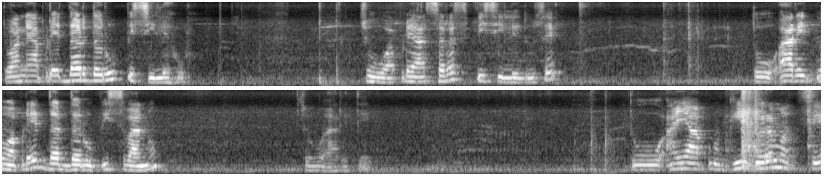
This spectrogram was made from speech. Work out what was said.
તો આને આપણે દરદરું પીસી લેવું. જુઓ આપણે આ સરસ પીસી લીધું છે, તો આ રીતનું આપણે દરદરું પીસવાનું. જુઓ આ રીતે. તો અહીંયા આપણું ઘી ગરમ જ છે.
